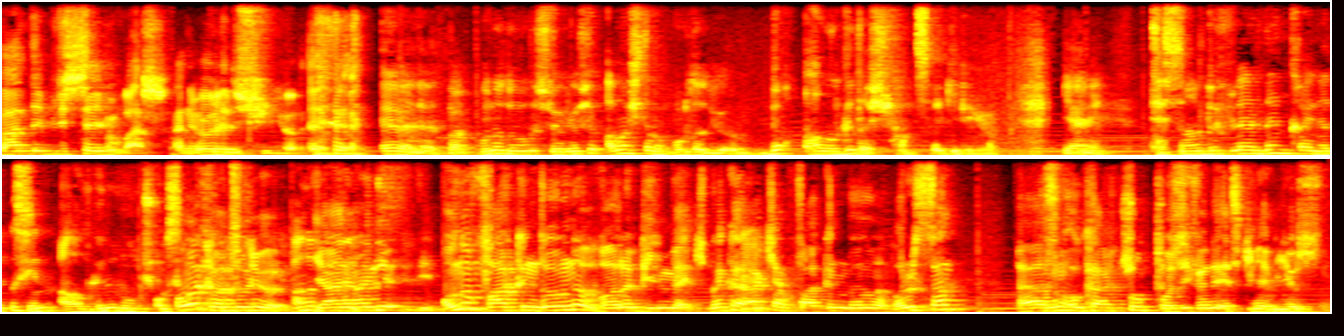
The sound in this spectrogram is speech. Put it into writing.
bende bir şey mi var? Hani öyle düşünüyor. Evet evet bak bunu doğru söylüyorsun ama işte bak burada diyorum bu algı da şansa giriyor. Yani tesadüflerden kaynaklı senin algının oluşması. Ona katılıyorum. Anladın Yani hani onun farkındalığına varabilmek. Ne kadar erken farkındalığına varırsan hayatını o kadar çok pozitif yönde etkileyebiliyorsun.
